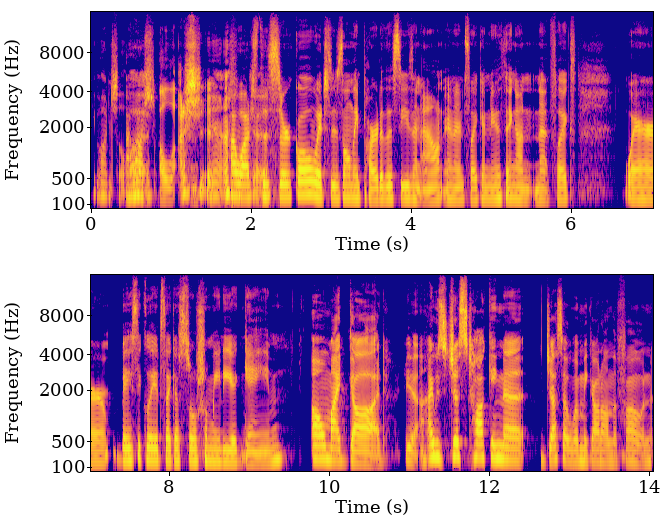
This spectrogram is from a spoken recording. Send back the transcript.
You watched a lot. I watched a lot of shit. Yeah, I watched. The Circle, which is only part of the season out, and it's like a new thing on Netflix where basically it's like a social media game. oh my god. Yeah. I was just talking to Jessa when we got on the phone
